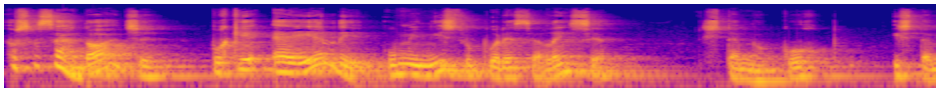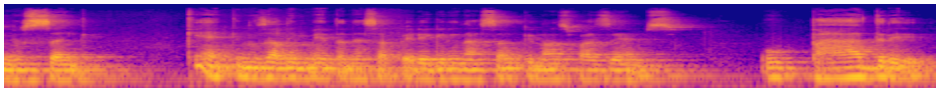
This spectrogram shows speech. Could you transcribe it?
É o sacerdote, porque é ele o ministro por excelência. Isto é meu corpo, isto é meu sangue. Quem é que nos alimenta nessa peregrinação que nós fazemos? O Padre.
